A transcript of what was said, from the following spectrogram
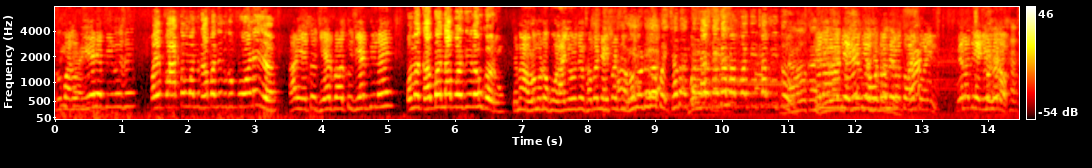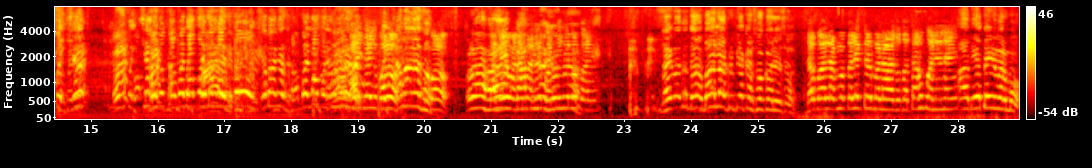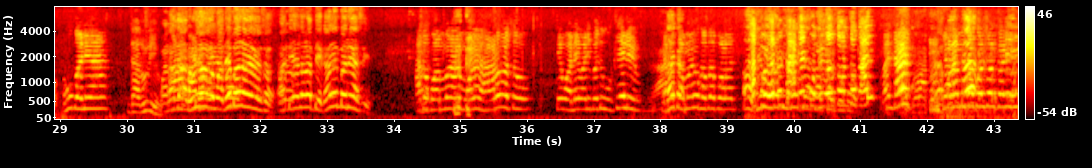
તું પાછો બિયરે પીવો છે? પછી પાતો મને ખબર નહીં કે પોણી છે અરે એ તો ઝેર ભાવ તું ઝેર પી લે પણ મને ખબર ના પડતી હું કરું તમે આવડો મોટો ઘોડા જેવો ખબર નહીં પડતી આવો મોટું પૈસા માગ મને ખબર પડતી એટલે પીતો પેલા બે બે હોટો મેલો તોય તોડી. પેલા બે બે મેલો. પૈસા પૈસા તો ખબર ના પડતી. ખબર ના પડતી આઈ જાય ઉભારો. પૈસા માગે છે. ઉભારો. ઓલા તમે હા, ઓલા નહીં તો દસ બાર લાખ રૂપિયા ખર્ચો કર્યો છે દસ બાર લાખમાં કલેક્ટર બનાવ્યો તો તારું બને નહીં આ બે ત્રણ વર્ષમાં હું બન્યા દારૂ રહ્યું આ દારૂડિયો મને બનાવ્યો છે આ બે દાડા ભેગા બન્યા છે આ તો ગામમાં મોણસ હારો હતો તે વને વળી બધું ઉકેલ્યું તમને ખબર પડે બોલ બોલ કરી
